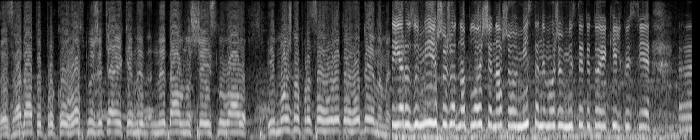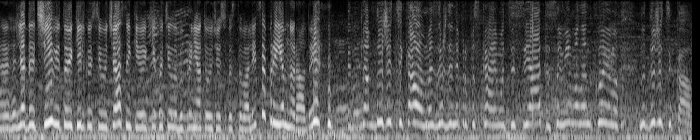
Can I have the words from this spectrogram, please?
е, згадати про колгоспне життя, яке не- недавно ще існувало. І можна про це говорити годинами. Я розумію, що жодна площа нашого міста не може вмістити тої кількості глядачів і тої кількості учасників, які хотіли би прийняти участь в фестивалі. І це приємно радує. Нам дуже цікаво, ми завжди не пропускаємо це свято, самі маланкуємо. Ну дуже цікаво,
